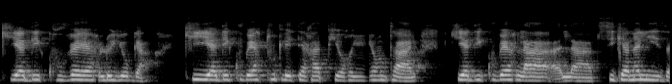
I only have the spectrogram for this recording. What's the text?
qui a découvert le yoga, qui a découvert toutes les thérapies orientales, qui a découvert la, psychanalyse.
